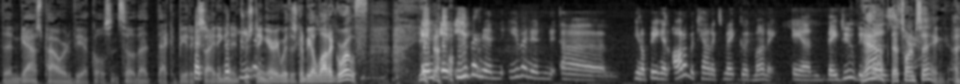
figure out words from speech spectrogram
than gas powered vehicles, and so that that could be an But- exciting but and interesting even- area where there's going to be a lot of growth. and, and even in even in um, you know being an auto mechanics make good money, and they do yeah, because that's what I'm saying. I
